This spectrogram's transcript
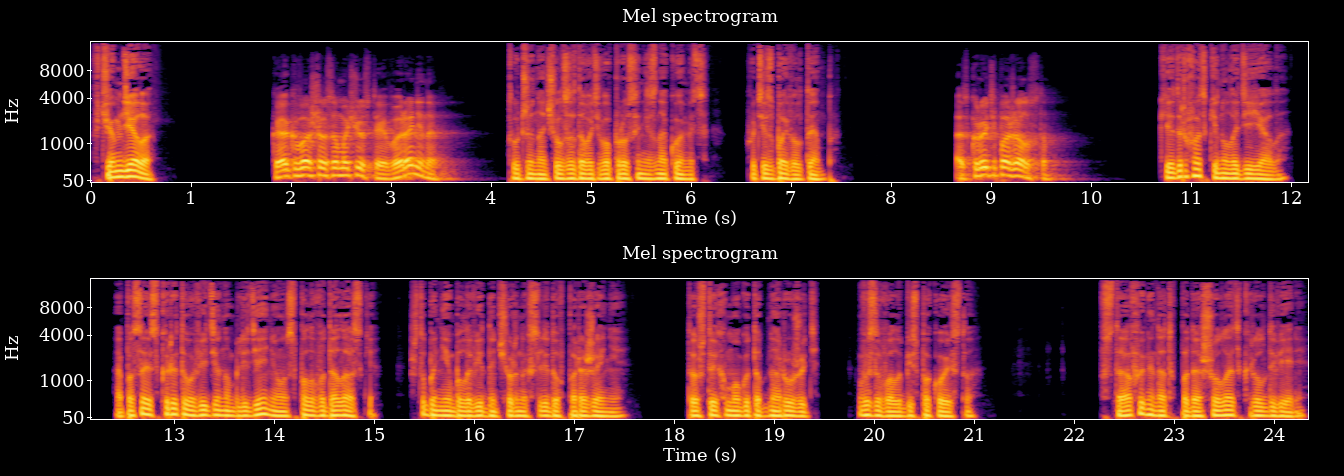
«В чем дело?» «Как ваше самочувствие? Вы ранены?» Тут же начал задавать вопросы незнакомец, хоть и сбавил темп. «Откройте, пожалуйста». Кедров откинул одеяло. Опасаясь скрытого видеонаблюдения, он спал в водолазке, чтобы не было видно черных следов поражения. То, что их могут обнаружить, вызывало беспокойство. Встав, Игнат подошел и открыл двери.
